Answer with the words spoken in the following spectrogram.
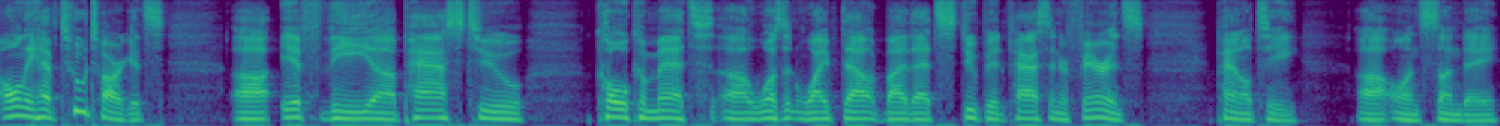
only have two targets uh, if the uh, pass to Cole Kmet uh, wasn't wiped out by that stupid pass interference penalty uh, on Sunday.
